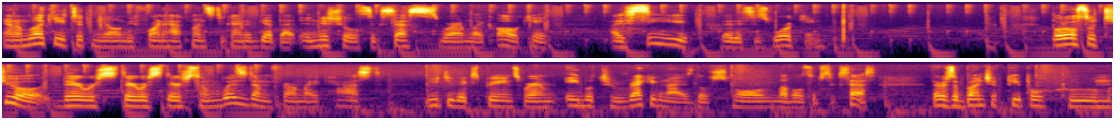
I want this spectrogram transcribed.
And I'm lucky it took me only four and a half months to kind of get that initial success where I'm like, oh, okay, I see that this is working. But also too, there was there was there's some wisdom from my past YouTube experience where I'm able to recognize those small levels of success. There's a bunch of people whom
